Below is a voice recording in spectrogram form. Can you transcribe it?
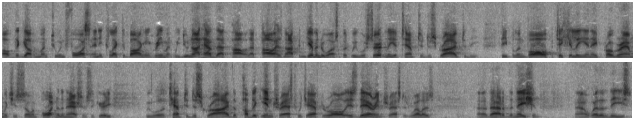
of the government to enforce any collective bargaining agreement. We do not have that power. That power has not been given to us, but we will certainly attempt to describe to the people involved, particularly in a program which is so important to the national security, we will attempt to describe the public interest, which after all is their interest as well as uh, that of the nation. Now, whether these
